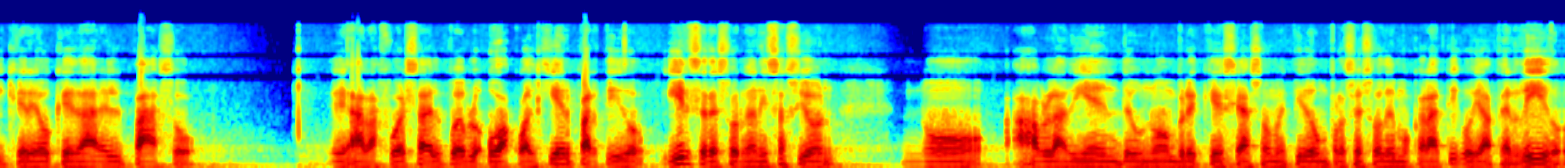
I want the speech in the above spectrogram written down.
y creo que dar el paso eh, a la fuerza del pueblo o a cualquier partido, irse de su organización, no habla bien de un hombre que se ha sometido a un proceso democrático y ha perdido.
